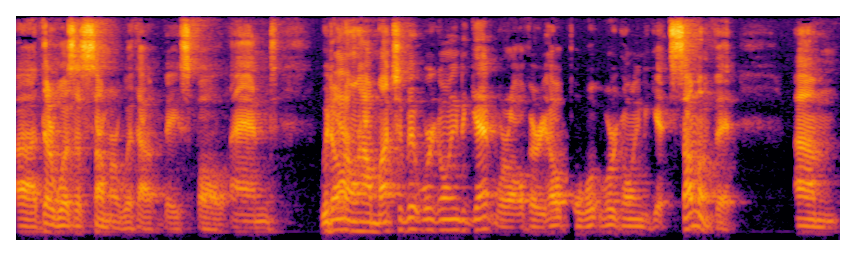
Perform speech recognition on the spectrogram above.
uh, there was a summer without baseball. And we don't Yeah. know how much of it we're going to get. We're all very hopeful we're going to get some of it. Um,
